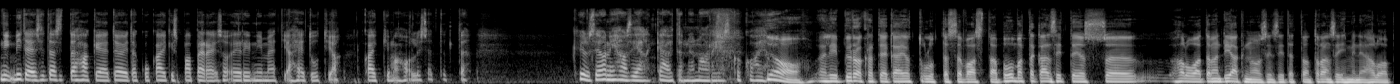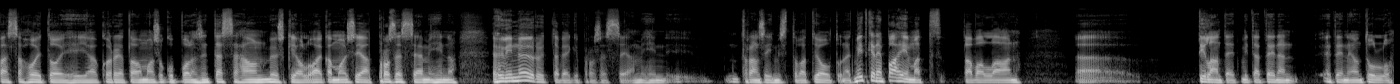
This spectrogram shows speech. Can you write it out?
Niin miten sitä sitten hakee töitä, kun kaikissa papereissa on eri nimet ja hetut ja kaikki mahdolliset. Että Kyllä se on ihan siellä käytännön arjessa koko ajan. Joo, eli byrokratiakaan ei ole tullut tässä vastaan. Puhumattakaan sitten, jos haluaa tämän diagnoosin siitä, että on transihminen ja haluaa päässä hoitoihin ja korjata omaa sukupuolensa, niin tässähän on myöskin ollut aikamoisia prosesseja, mihin on, ja hyvin nöyryttäviäkin prosesseja, mihin transihmiset ovat joutuneet. Mitkä ne pahimmat tavallaan äh, tilanteet, mitä teidän eteenne on tullut,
